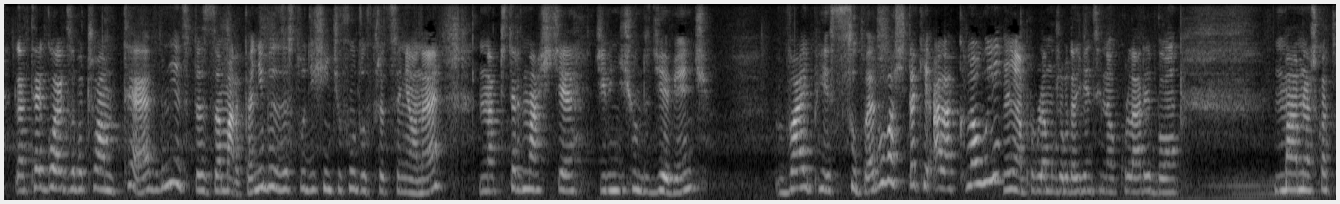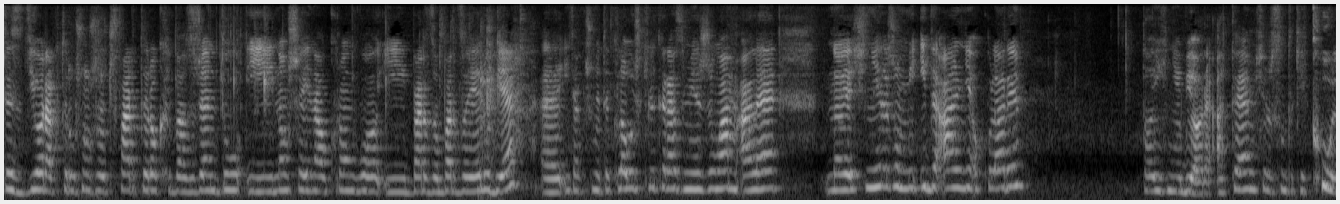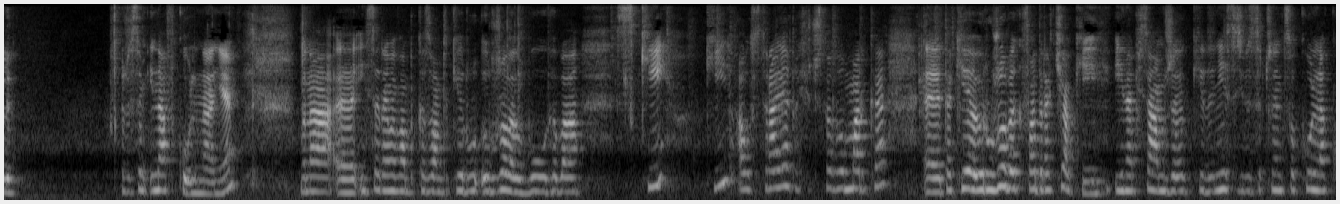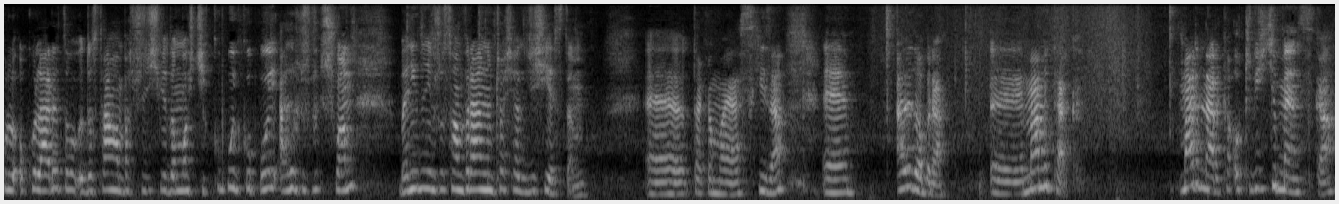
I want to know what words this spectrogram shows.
Dlatego jak zobaczyłam te, nie wiem co to jest za marka, niby ze 110 funtów przecenione na 14,99 Vibe jest super, bo właśnie takie ala Chloe. Ja nie mam problemu, żeby dać więcej na okulary, bo Mam na przykład te z Diora, które już noszę czwarty rok chyba z rzędu i noszę je na okrągło i bardzo, bardzo je lubię. E, I tak już te Chloe już kilka razy mierzyłam, ale no jeśli nie leżą mi idealnie okulary, to ich nie biorę. A te myślę, że są takie cool, że są enough cool na nie. Bo na e, Instagramie wam pokazałam takie różowe, były chyba ski Australia, tak się czyta tą markę, e, takie różowe kwadraciaki i napisałam, że kiedy nie jesteś wystarczająco cool na cool okulary, to dostałam aż 30 wiadomości kupuj, kupuj, ale już wyszłam, bo ja nigdy nie wrzucam w realnym czasie, jak gdzieś jestem. E, taka moja schiza. E, ale dobra, e, mamy tak. Marynarka, oczywiście męska.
